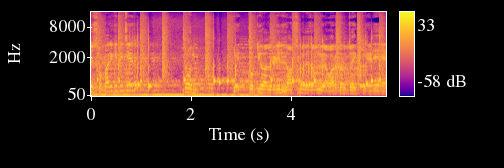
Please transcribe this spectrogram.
गण्याला सुपारी कितीची आहे रे? दोन. एक कोटी ऑलरेडी लॉसमध्ये जाऊन व्यवहार करतोय खेळे.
